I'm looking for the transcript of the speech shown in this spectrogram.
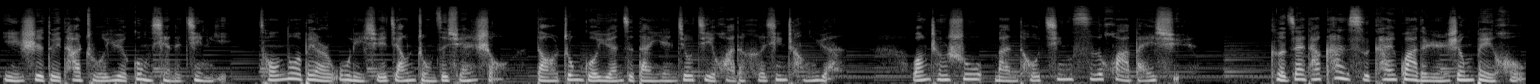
以示对他卓越贡献的敬意。从诺贝尔物理学奖种子选手到中国原子弹研究计划的核心成员，王成书满头青丝化白雪。可在他看似开挂的人生背后，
